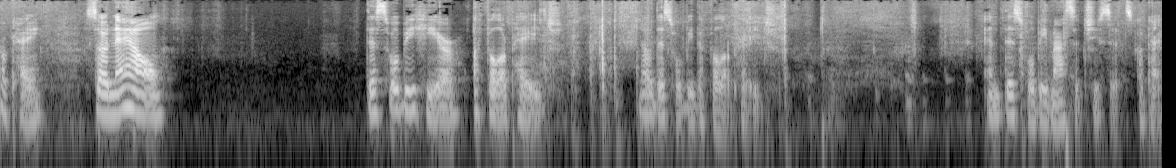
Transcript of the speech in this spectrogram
Okay, so now this will be here, a filler page. No, this will be the filler page. And this will be Massachusetts. Okay.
